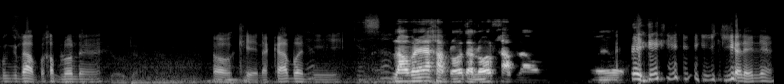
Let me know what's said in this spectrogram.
มึงหลับขับรถเลย Go down now. โอเคนะครับ วันนี้ Guess so. เราไม่ได้ขับรถแต่รถขับเรา Ohio เฮียอะไรเนี่ย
